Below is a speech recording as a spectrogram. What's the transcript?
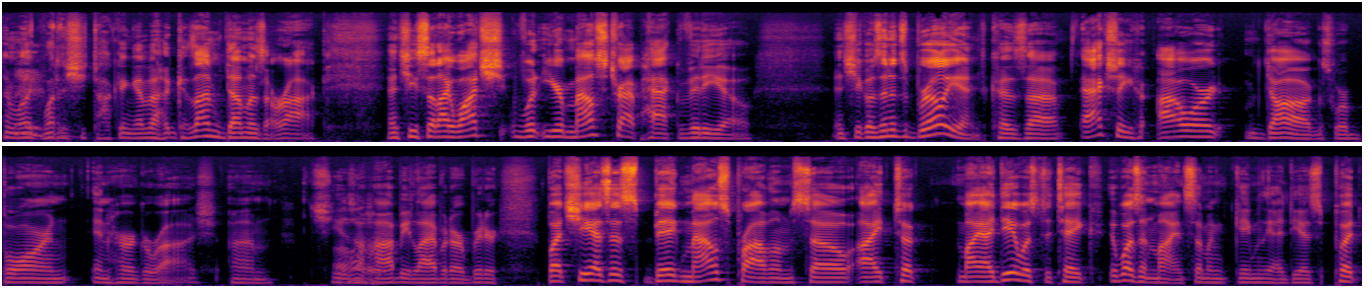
I'm like, "What is she talking about?" Because I'm dumb as a rock. And she said, "I watched what your mousetrap hack video." And she goes, and it's brilliant because uh, actually our dogs were born in her garage. Um, she is oh. a hobby Labrador breeder, but she has this big mouse problem. So I took my idea was to take it wasn't mine. Someone gave me the idea is put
